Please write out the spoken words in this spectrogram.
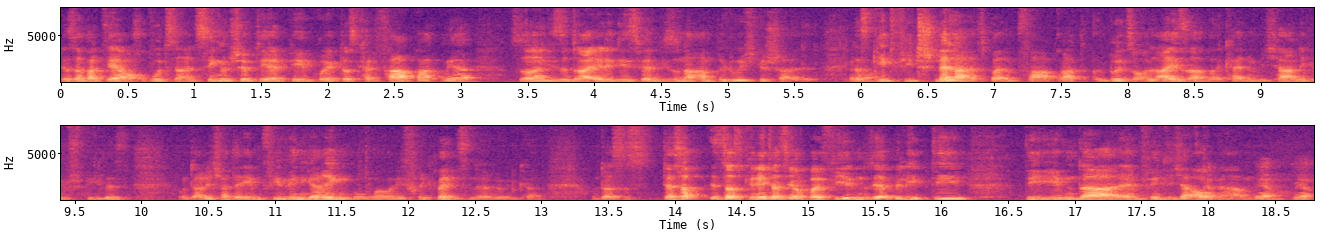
Deshalb hat der auch, obwohl es ein Single-Chip-DLP-Projekt ist, kein Farbrad mehr, sondern diese drei LEDs werden wie so eine Ampel durchgeschaltet. Genau. Das geht viel schneller als bei einem Farbrad, übrigens auch leiser, weil keine Mechanik im Spiel ist. Und dadurch hat er eben viel weniger Regenbogen, weil man die Frequenzen erhöhen kann. Und das ist, deshalb ist das Gerät tatsächlich auch bei vielen sehr beliebt, die, die eben da empfindliche Augen ja, haben. Ja, ja.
